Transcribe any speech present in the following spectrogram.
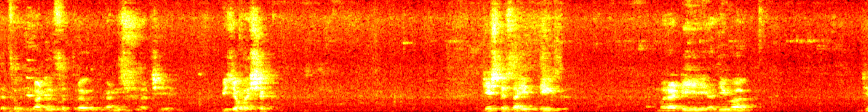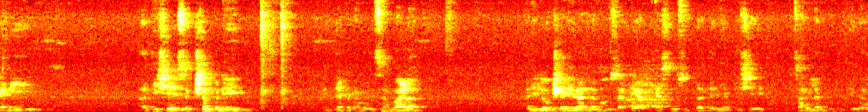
त्याचं उद्घाटन सत्र उद्घाटनाचे बीजभाषक ज्येष्ठ साहित्यिक मराठी अधिभाग ज्यांनी अतिशय सक्षमपणे विद्यापीठामध्ये सांभाळला आणि लोकशाहीर अण्णाभाऊ साठे अभ्यासनसुद्धा त्यांनी अतिशय चांगल्या पद्धतीनं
